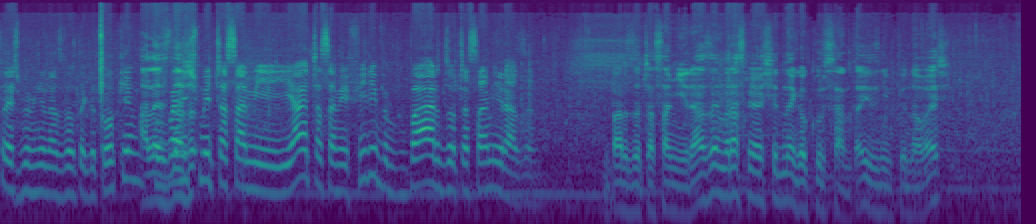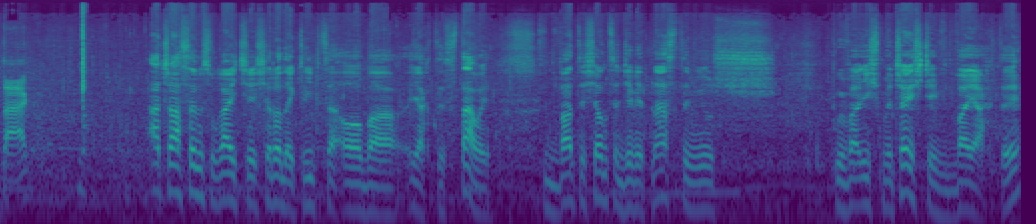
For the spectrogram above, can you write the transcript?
Też bym nie nazwał tego tłokiem. Ale Pływaliśmy czasami ja, czasami Filip, bardzo czasami razem. Bardzo czasami razem. Raz miałeś jednego kursanta i z nim płynąłeś. Tak. A czasem, słuchajcie, środek lipca oba jachty stały. W 2019 już pływaliśmy częściej w dwa jachty,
